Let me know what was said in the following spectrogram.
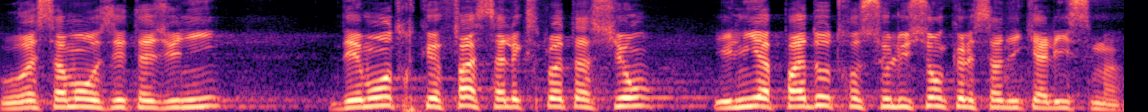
ou récemment aux États-Unis, démontrent que face à l'exploitation, il n'y a pas d'autre solution que le syndicalisme.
